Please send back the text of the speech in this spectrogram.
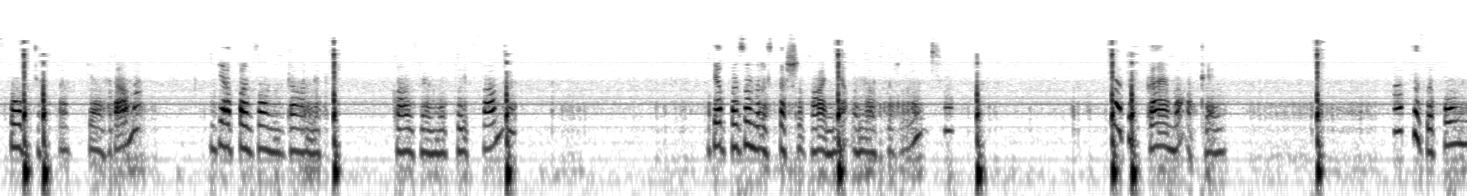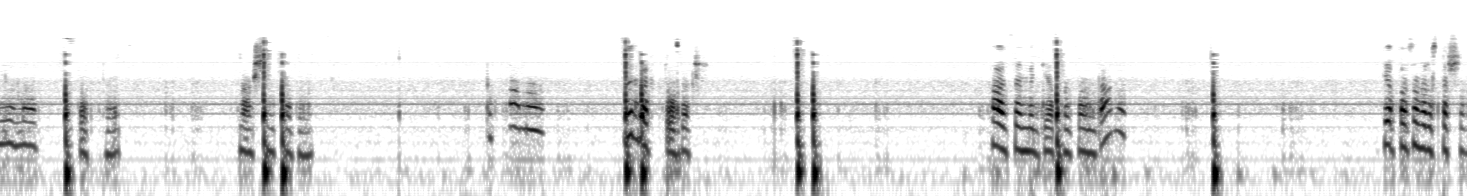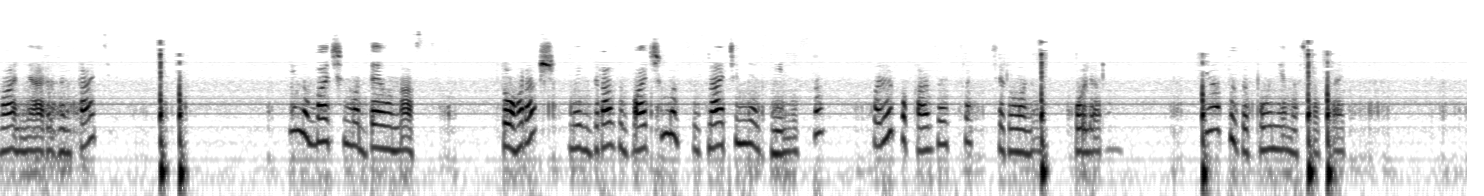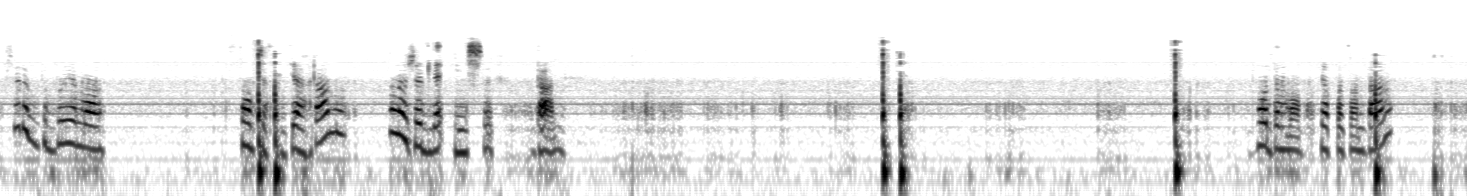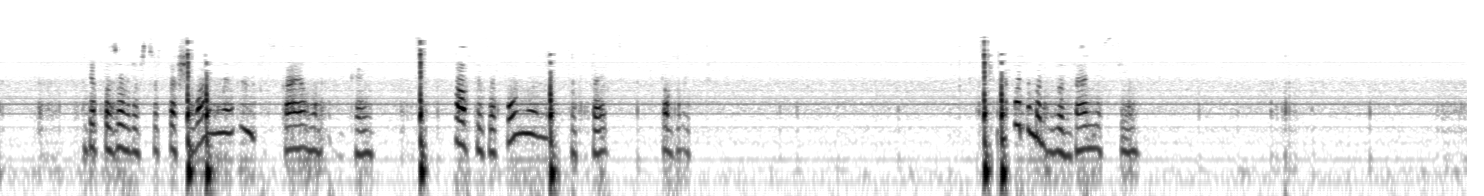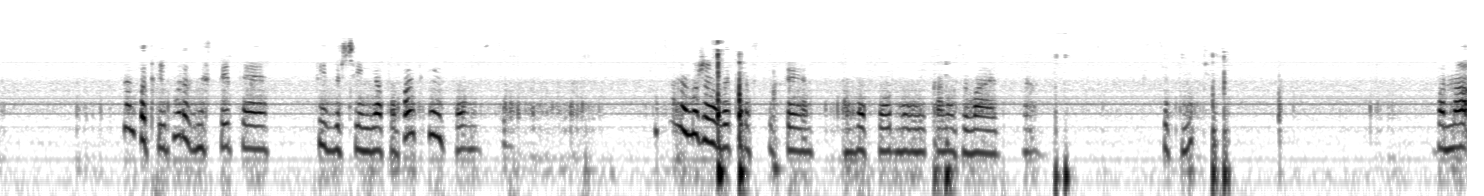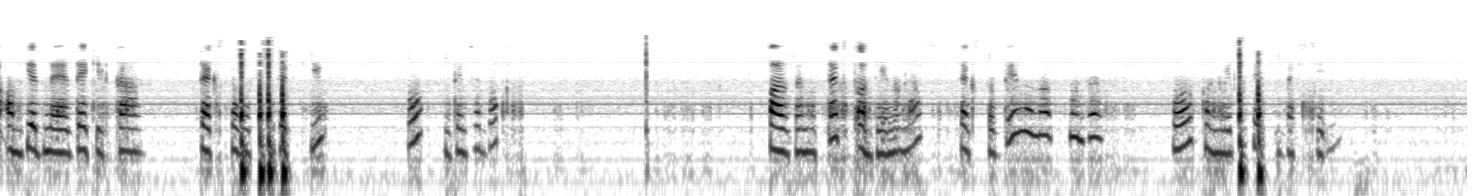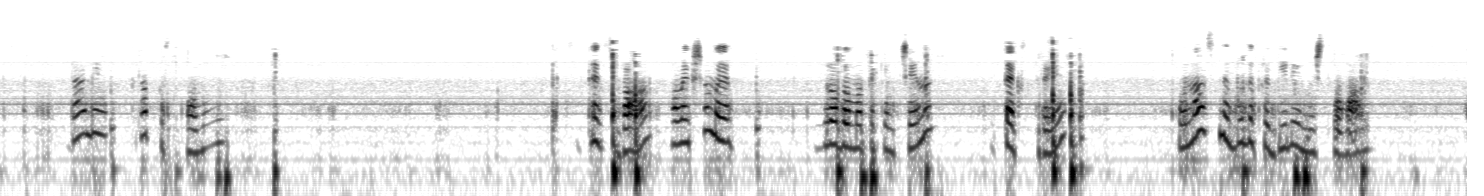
стовпчаста діаграма, діапазон даних вказуємо той самий. Діапазон розташування у нас уже інший. Натискаємо ОК. Авто заповнюємо стовпець нашої таблиці. Так само виграш програш. Вказуємо діапазон даних, діапазон розташування результатів. І ми бачимо, де у нас програш. Ми відразу бачимо це значення з мінусом. Вони показуються червоним кольором. Авто заповнюємо стовпець. Ще раз будуємо діаграму, але вже для інших даних. Вводимо діапазон даних, діапазон розташування і натискаємо ОК. Авто заповнюємо стовпець таблиці. Переходимо до завдання 7. Нам потрібно розмістити прізвище ім'я батькові повністю. І ми можемо використати або формулу, яка називається степіть. Вона об'єднує декілька текстових рядків в один рядок. Вказуємо текст 1 у нас. Текст 1 у нас буде в комірці басі. Далі крапка з комою. Текст 2. Але якщо ми зробимо таким чином, текст 3, у нас не буде пробілів між словами.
